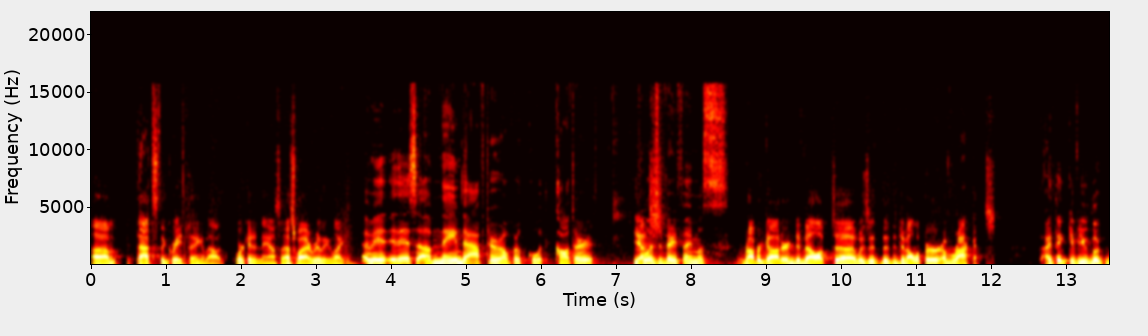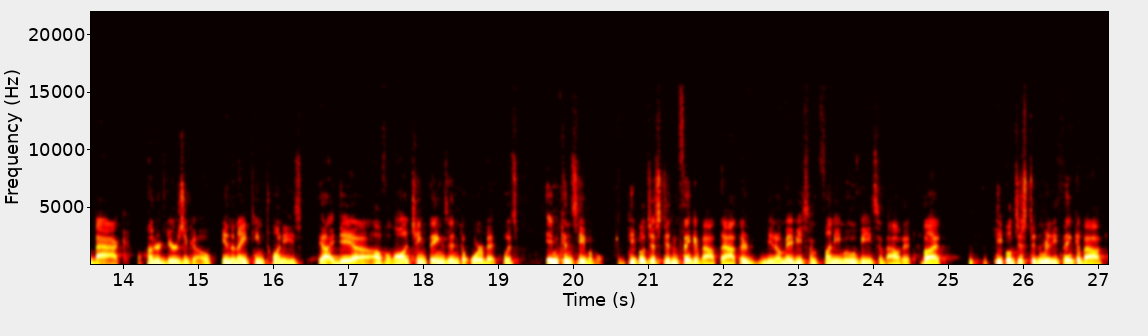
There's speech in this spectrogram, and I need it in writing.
Um, that's the great thing about working at NASA. That's why I really like. it. I mean, it is um, named after Robert Goddard, Yes. who was very famous. Robert Goddard developed uh, was the, the developer of rockets. I think if you look back 100 years ago in the 1920s, the idea of launching things into orbit was inconceivable. People just didn't think about that. There, you know, maybe some funny movies about it, but people just didn't really think about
